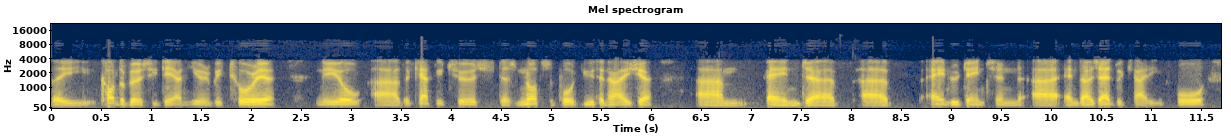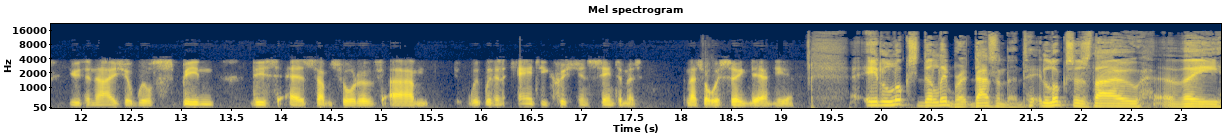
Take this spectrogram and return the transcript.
the controversy down here in Victoria. Neil, uh, the Catholic Church does not support euthanasia, um, and uh, uh Andrew Denton uh, and those advocating for euthanasia will spin this as some sort of um, with, with an anti-Christian sentiment. And that's what we're seeing down here. It looks deliberate, doesn't it? It looks as though the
